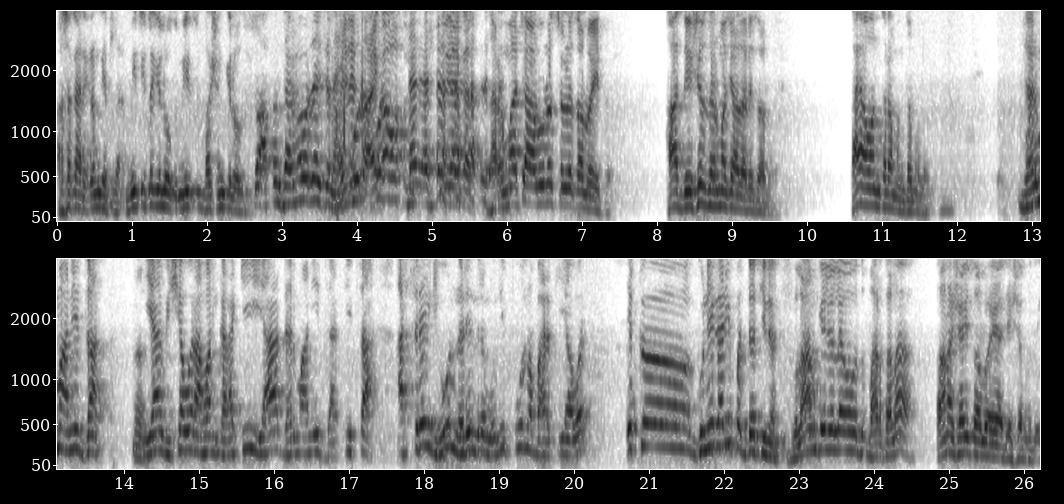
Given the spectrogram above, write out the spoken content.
असा कार्यक्रम घेतला. मी तिथं गेलो होतो मी भाषण केलं होतं. तो आपण धर्मावर जायचं नाही, नाही नाही, ऐका हो. धर्माच्या आडूनच सगळं चालू आहे इथं. हा देशच धर्माच्या आधारे चालू आहे. काय आव्हान करा म्हणता मला? धर्म आणि जात. या विषयावर आवाहन करा की या धर्म आणि जातीचा आश्रय घेऊन नरेंद्र मोदी पूर्ण भारतीयावर एक गुन्हेगारी पद्धतीनं गुलाम केलेला आहे हो भारताला. तानाशाही चालू आहे या देशामध्ये.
